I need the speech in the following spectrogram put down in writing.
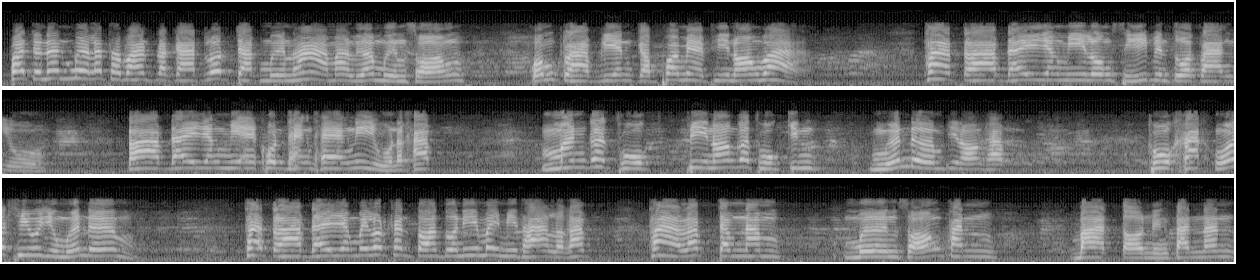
เพราะฉะนั้นเมื่อรัฐบาลประกาศลดจากหมื่นห้ามาเหลือหมื่นสองผมกราบเรียนกับพ่อแม่พี่น้องว่า ถ้าตราบใดยังมีโรงสีเป็นตัวกลางอยู่ตราบใดยังมีไอ้คนแทงๆนี่อยู่นะครับ มันก็ถูกพี่น้องก็ถูกกินเหมือนเดิมพี่น้องครับ ถูกหักหัวคิวอยู่เหมือนเดิม ถ้าตราบใดยังไม่ลดขั้นตอนตัวนี้ไม่มีทางหรอกครับ ถ้ารับจำนำหมื่นสองพันบาทต่อหนึ่งตันนั้น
